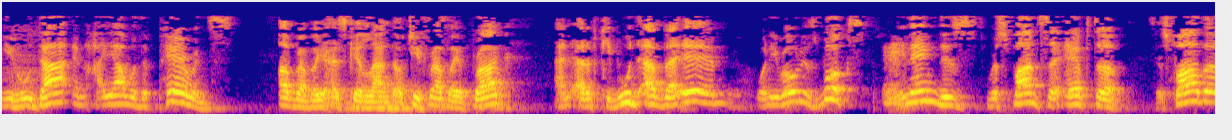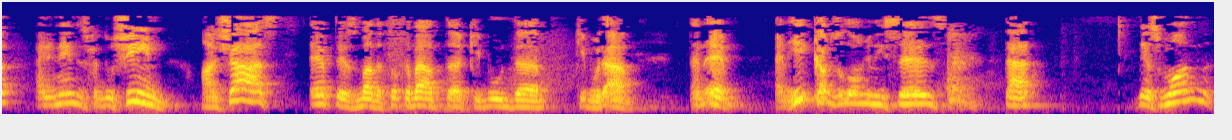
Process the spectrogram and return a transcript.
Yehuda and Haya were the parents of Rabbi Yehezkel Landau, chief rabbi of Prague, and out of Kibud Avaim, when he wrote his books, he named his responsa after his father, and he named his Chedushim on Shas after his mother. Talk about uh, Kibud, uh, Kibud Am and Em. And he comes along and he says that there's one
